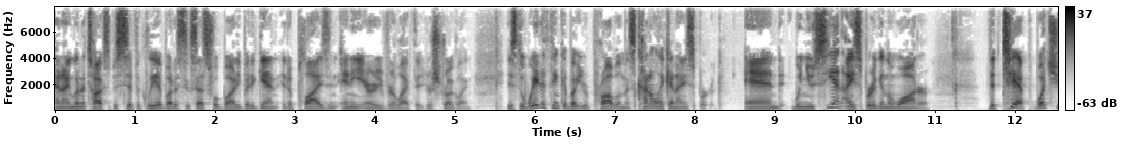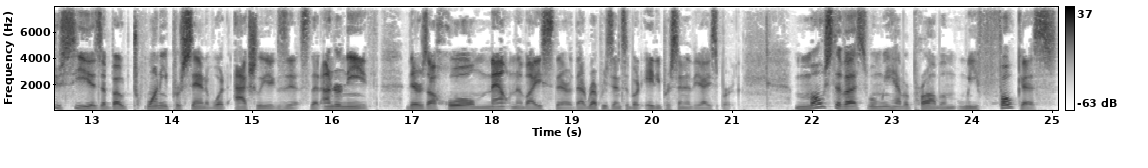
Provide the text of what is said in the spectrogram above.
and I'm going to talk specifically about a successful body, but again, it applies in any area of your life that you're struggling, is the way to think about your problem is kind of like an iceberg. And when you see an iceberg in the water, the tip, what you see is about 20% of what actually exists. That underneath, there's a whole mountain of ice there that represents about 80% of the iceberg. Most of us, when we have a problem, we focus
